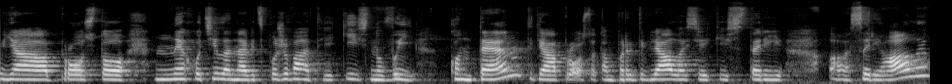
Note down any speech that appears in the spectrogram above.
Я просто не хотіла навіть споживати якийсь новий контент. Я просто там передивлялася якісь старі а, серіали.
